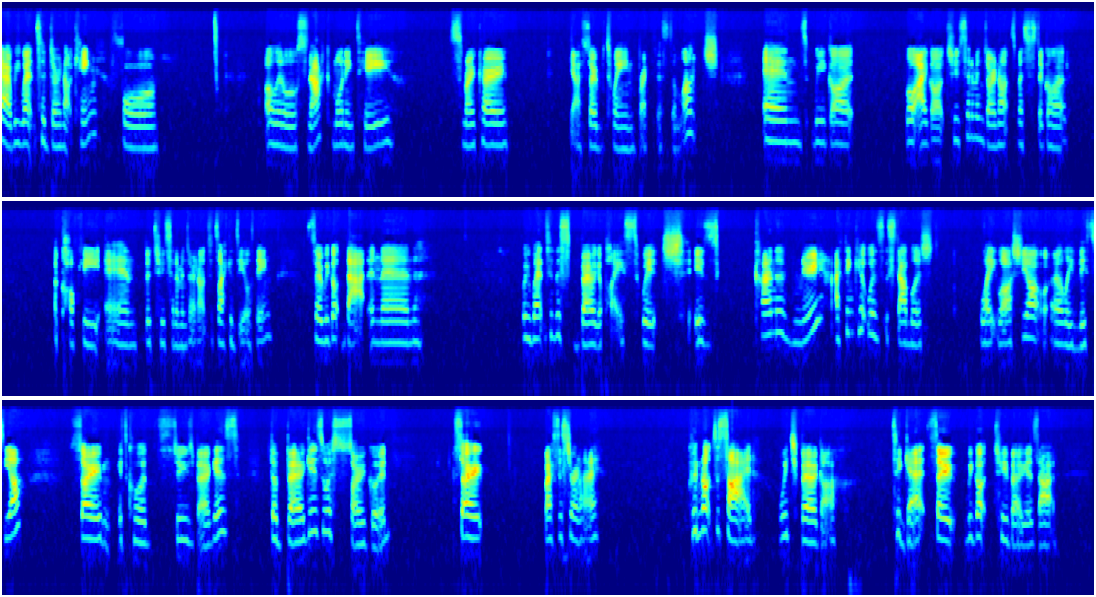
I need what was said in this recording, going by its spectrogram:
yeah, we went to Donut King for a little snack, morning tea, smoko. Yeah, so between breakfast and lunch. And we got, well, I got two cinnamon donuts. My sister got a coffee and the two cinnamon donuts. It's like a deal thing. So we got that. And then we went to this burger place, which is kind of new. I think it was established late last year or early this year. So it's called Sue's Burgers. The burgers were so good. So my sister and I could not decide which burger to get. So we got two burgers that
